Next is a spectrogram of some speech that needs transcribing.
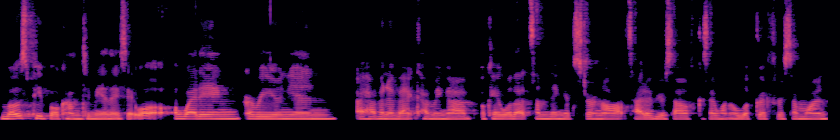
Most people come to me and they say, well, a wedding, a reunion, I have an event coming up. Okay, well, that's something external outside of yourself because I want to look good for someone.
